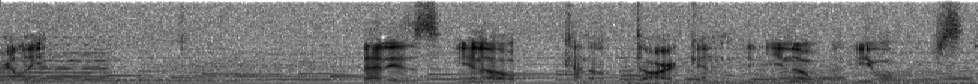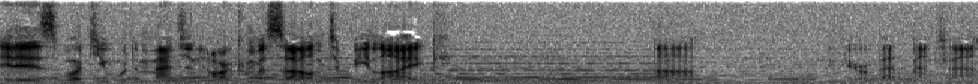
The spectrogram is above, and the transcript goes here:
really. That is, you know, kind of dark and, you know, you it is what you would imagine Arkham Asylum to be like. Uh, if you're a Batman fan.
